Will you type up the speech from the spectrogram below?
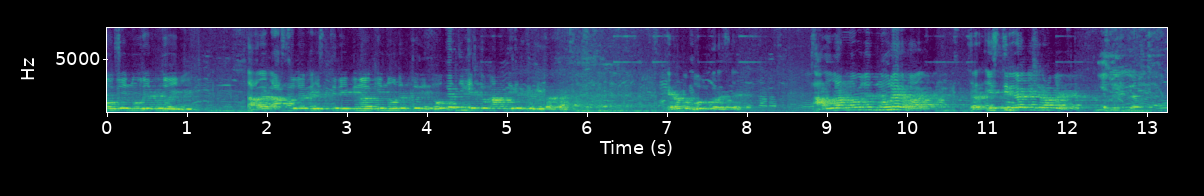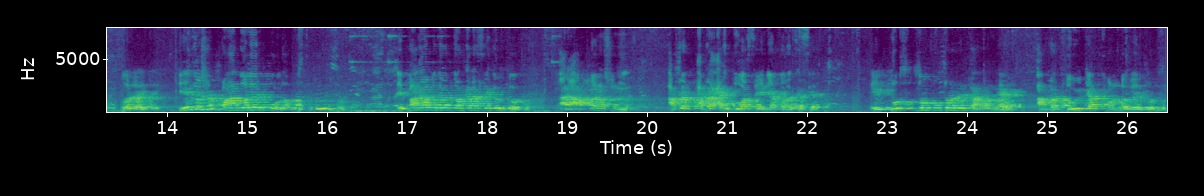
নবী নূরের তৈরি তাহলে রাসুলের স্ত্রী বিনয় কি নূরের তৈরি ওকে জিজ্ঞেস করুন আমার জিজ্ঞেস এটা তো ভুল করেছে। আল্লাহ নবী যদি হয় স্ত্রীরা কিসের হবে? এগুলো সব পাগলের পোলা এই পাগল দরকার আছে এগুলো আর আপনারা শুনুন, আপনার আপনার আগে দোয়া চাইনি আপনাদের কাছে। এই প্রশ্ন উত্তরের কারণে আমরা দুইটা খণ্ড বের করছি?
